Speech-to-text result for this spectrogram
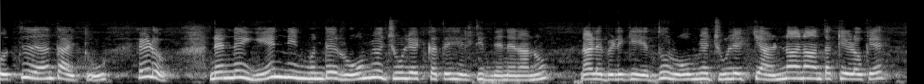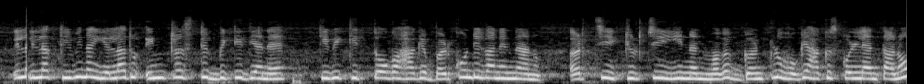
ಗೊತ್ತಿದೆ ಅಂತಾಯಿತು. ಹೇಳು, ನಿನ್ನೆ ಏನು ನಿನ್ನ ಮುಂದೆ ರೋಮಿಯೋ ಜೂಲಿಯಟ್ ಕತೆ ಹೇಳ್ತಿದ್ದೇನೆ ನಾನು? ನಾಳೆ ಬೆಳಿಗ್ಗೆ ಎದ್ದು ರೋಮಿಯೋ ಜೂಲಿಯೆಟ್ಗೆ ಅಣ್ಣನ ಅಂತ ಕೇಳೋಕೆ? ಇಲ್ಲ ಇಲ್ಲ, ಕಿವಿನ ಎಲ್ಲಾದರೂ ಇಂಟ್ರೆಸ್ಟಿಗೆ ಬಿಟ್ಟಿದ್ಯಾನೆ? ಕಿವಿ ಕಿತ್ತೋಗೋ ಹಾಗೆ ಬಡ್ಕೊಂಡಿಲ್ವಾನೆ ನಾನು ಅರ್ಚಿ, ಕಿರ್ಚಿ ಈ ನನ್ನ ಮಗ ಗಂಟ್ಲು ಹೊಗೆ ಹಾಕಿಸ್ಕೊಳ್ಳೆ ಅಂತಾನೋ?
